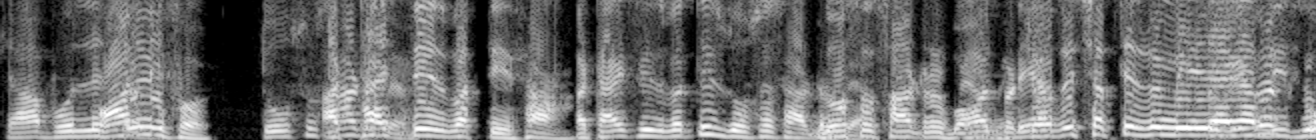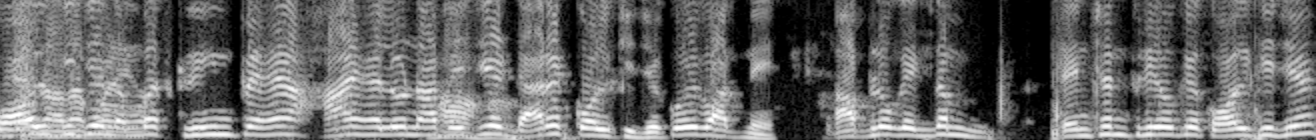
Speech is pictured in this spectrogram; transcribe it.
क्या बोल रहे ओनली फॉर दो सौ अट्ठाईस तीस बत्तीस हाँ। अट्ठाईस तीस बत्तीस दो सौ साठ दो सौ साठ रुपए बहुत बढ़िया। चौतीस छत्तीस में मिल जाएगा कॉल कीजिए नंबर स्क्रीन पे है। हाय हेलो ना हाँ, भेजिए हाँ। डायरेक्ट कॉल कीजिए कोई बात नहीं। आप लोग एकदम टेंशन फ्री होके कॉल कीजिए।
